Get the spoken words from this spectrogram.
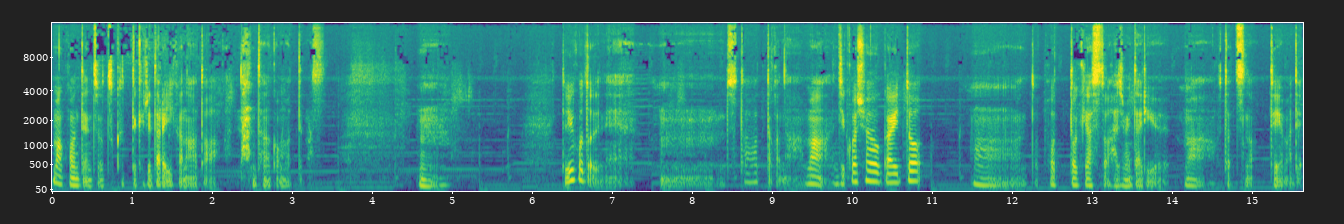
まあコンテンツを作ってくれたらいいかなとは、なんとなく思ってます。うん。ということでね、うん、伝わったかな。まあ自己紹介とうんと、ポッドキャストを始めた理由、まあ、二つのテーマで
